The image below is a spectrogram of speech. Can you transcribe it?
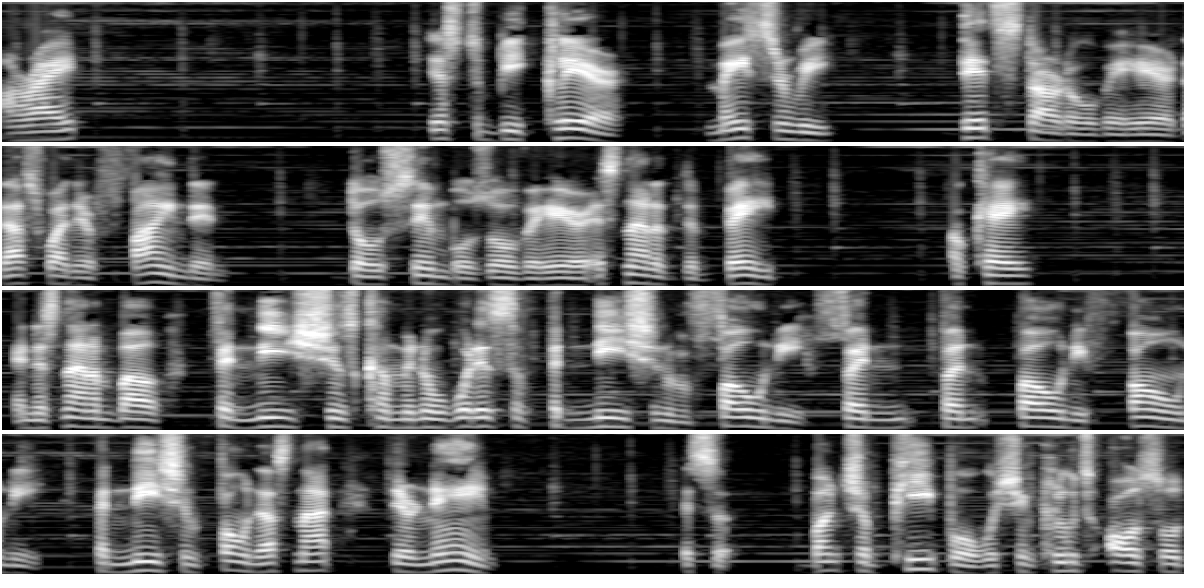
All right? Just to be clear, Masonry did start over here. That's why they're finding those symbols over here. It's not a debate. Okay? And it's not about Phoenicians coming over. What is a Phoenician? Phony. Phen, phen, phony. Phony. Phoenician phony. That's not their name. It's a bunch of people, which includes also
